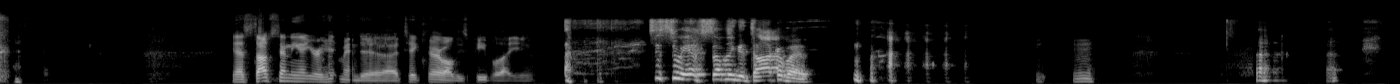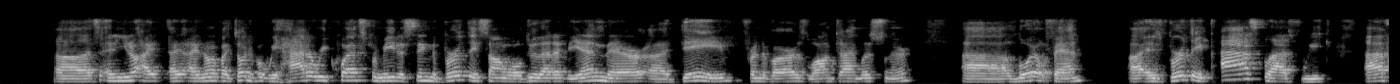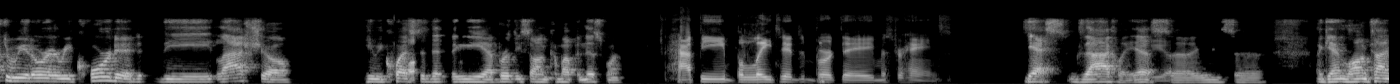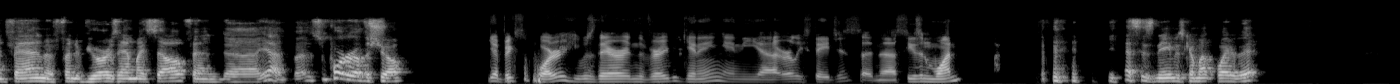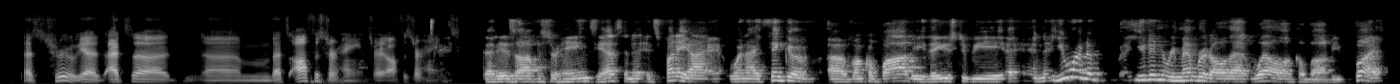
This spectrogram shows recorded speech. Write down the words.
yeah, stop sending out your hitmen to uh, take care of all these people at you. Just so we have something to talk about. Uh, and you know, I, I, I don't know if I told you, but we had a request for me to sing the birthday song. We'll do that at the end there. Uh, Dave, friend of ours, longtime listener, uh, loyal fan. Uh, his birthday passed last week after we had already recorded the last show. He requested that the uh, birthday song come up in this one. Happy belated birthday, Mr. Haynes. Yes, exactly. Yes, yeah. Uh, he's again, longtime fan, a friend of yours and myself, and uh, yeah, a supporter of the show. Yeah, big supporter. He was there in the very beginning, in the uh, early stages, in uh, season one. yes, his name has come up quite a bit. That's true. Yeah, that's uh, um, that's Officer Haynes, right? Officer Haynes. That is Officer Haynes. Yes, and it's funny. I when I think of of Uncle Bobby, they used to be, and you weren't a, you didn't remember it all that well, Uncle Bobby, but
